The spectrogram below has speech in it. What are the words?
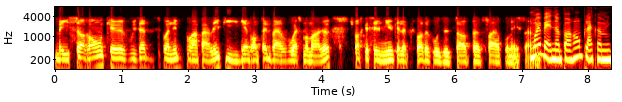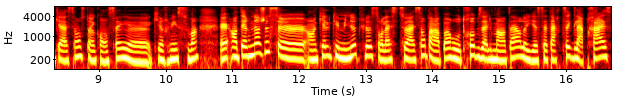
mais ils sauront que vous êtes disponible pour en parler, puis ils viendront peut-être vers vous à ce moment-là. Je pense que c'est le mieux que la plupart de vos auditeurs peuvent faire pour l'instant. Oui, ben ne pas rompre la communication, c'est un conseil euh, qui revient souvent. Euh, en terminant juste euh, en quelques minutes là, sur la situation par rapport aux troubles alimentaires, là, il y a cet article de la presse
